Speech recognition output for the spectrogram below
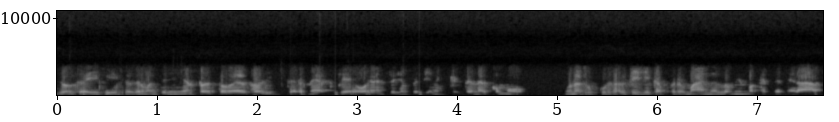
los edificios, el mantenimiento de todo eso, el internet, que obviamente siempre tienen que tener como una sucursal física, pero man, no es lo mismo que tener a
